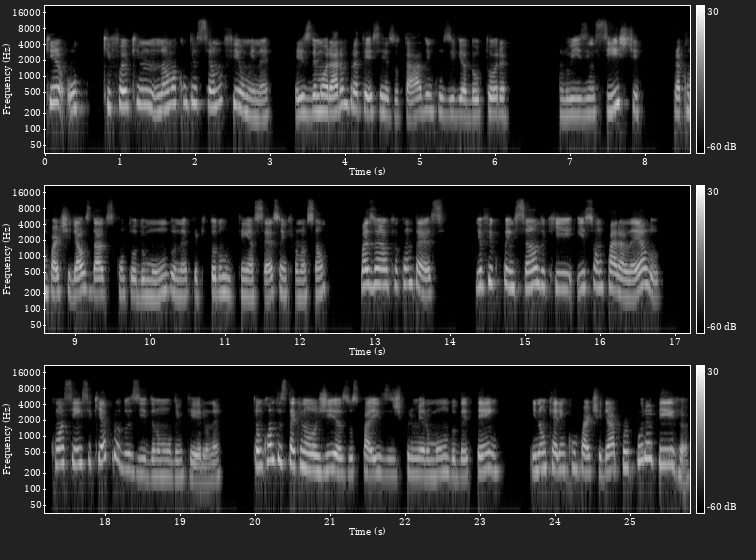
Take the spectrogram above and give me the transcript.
Que, o, que foi o que não aconteceu no filme, né? Eles demoraram para ter esse resultado, inclusive a doutora Luiz insiste para compartilhar os dados com todo mundo, né, para que todo mundo tenha acesso à informação, mas não é o que acontece. E eu fico pensando que isso é um paralelo com a ciência que é produzida no mundo inteiro, né? Então, quantas tecnologias os países de primeiro mundo detêm e não querem compartilhar por pura birra,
